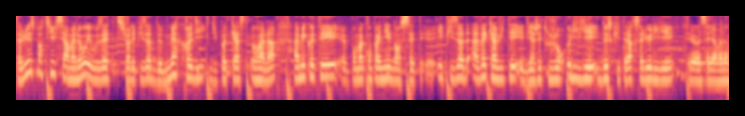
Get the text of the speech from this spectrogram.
Salut les sportifs, c'est Armano et vous êtes sur l'épisode de mercredi du podcast Ohana. À mes côtés, euh, pour m'accompagner dans cet euh, épisode avec invité, eh bien j'ai toujours Olivier de Scooter. Salut Olivier. Hello, salut Armano.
